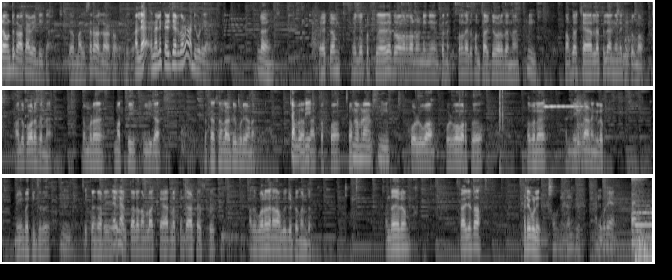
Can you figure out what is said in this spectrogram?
റൗണ്ട് നോക്കാൻ വേണ്ടിയിട്ട്. ഇത് മത്സരമല്ല കേട്ടോ. അല്ല എന്നാലും കഴിച്ചിടത്തോളം. അടിപൊളിയാണ്. അല്ലേ? ഏറ്റവും വലിയ പ്രത്യേകതയായിട്ട് തോന്നുന്നുണ്ടെങ്കിൽ ഇപ്പം ഇത്ര നേരം സംസാരിച്ച പോലെ തന്നെ നമുക്ക് കേരളത്തിൽ അങ്ങനെ കിട്ടുന്നോ? അതുപോലെ തന്നെ നമ്മുടെ മത്തി ഈര ഒക്കെ നല്ല അടിപൊളിയാണ്. ചമ്മന്തി. കപ്പ നമ്മുടെ കൊഴുവ കൊഴുവ വറുത്തത്. അതുപോലെ മീനാണെങ്കിലും മീൻ പറ്റിച്ചത്. Chicken curry. എല്ലാം. എടുത്താലും നമ്മളെ കേരളത്തിന്റെ ആ ടെസ്റ്റ് അതുപോലെ തന്നെ നമുക്ക് കിട്ടുന്നുണ്ട്. എന്തായാലും ഷാജേട്ടാ അടിപൊളി. അടിപൊളിയാണ്.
